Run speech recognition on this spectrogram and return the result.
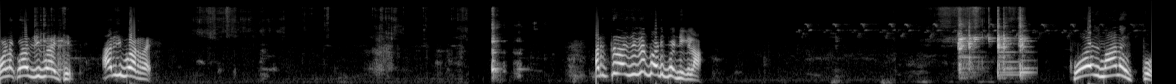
உனக்கு வச்சு போச்சு. அரிசி போடுறேன். வச்சுட்டு பொடி பண்ணிக்கலாம் போதுமான உப்பு.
